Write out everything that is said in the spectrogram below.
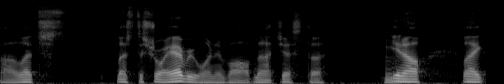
Uh, let's let's destroy everyone involved, not just the, Hmm. you know, like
